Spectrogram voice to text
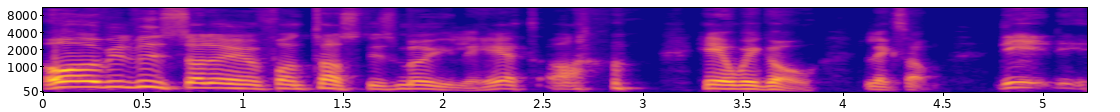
Jag vill visa dig en fantastisk möjlighet. Here we go. Liksom. Det, det,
